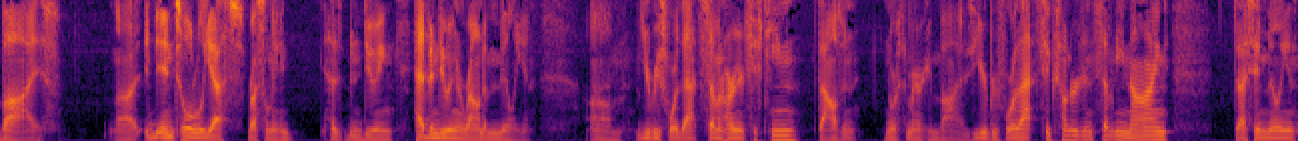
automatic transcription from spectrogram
buys. Uh, in, in, total, yes, WrestleMania has been doing had been doing around a million. Um, year before that, 715,000 North American buys. Year before that, 679. Did I say million?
